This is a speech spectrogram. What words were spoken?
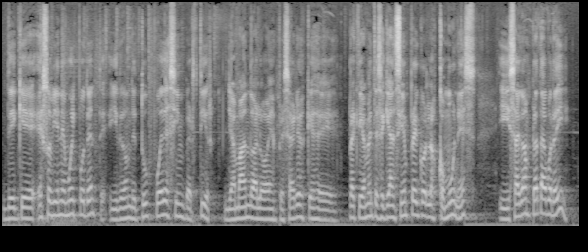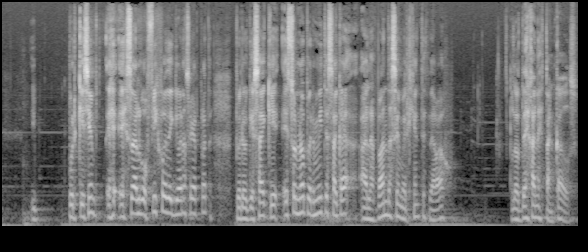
de que eso viene muy potente y de donde tú puedes invertir, llamando a los empresarios que eh, prácticamente se quedan siempre con los comunes y sacan plata por ahí. Y porque siempre es, algo fijo de que van a sacar plata, pero que sabe que eso no permite sacar a las bandas emergentes de abajo. Los dejan estancados.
